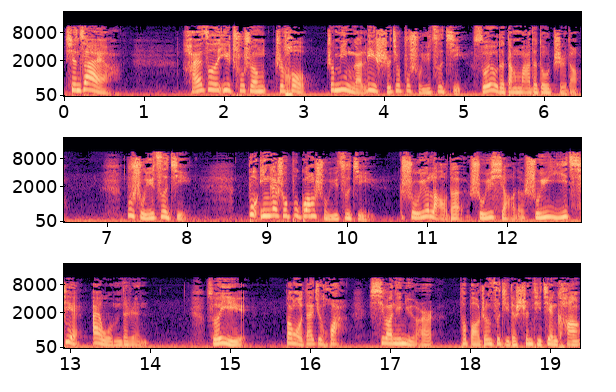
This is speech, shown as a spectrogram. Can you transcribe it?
现在啊，孩子一出生之后，这命啊，立时就不属于自己。所有的当妈的都知道，不属于自己，不应该说不光属于自己，属于老的，属于小的，属于一切爱我们的人。所以，帮我带句话，希望你女儿她保证自己的身体健康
